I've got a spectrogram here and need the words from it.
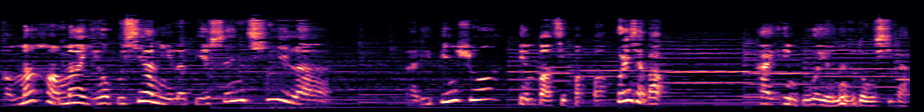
好吗？好吗？以后不吓你了，别生气了。”玛丽边说边抱起宝宝，忽然想到，他一定不会有那个东西吧。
